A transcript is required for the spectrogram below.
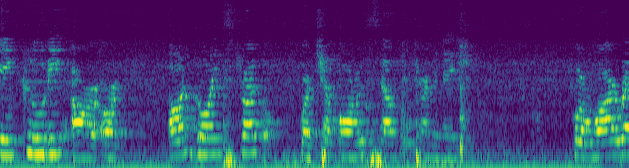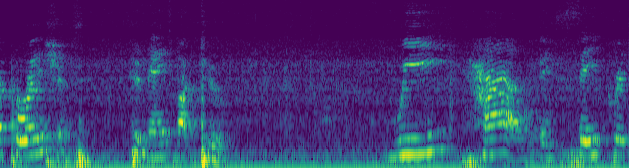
including our, our ongoing struggle for Chamorro's self-determination, for war reparations, to name but two. We have a sacred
